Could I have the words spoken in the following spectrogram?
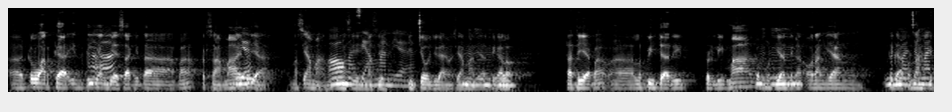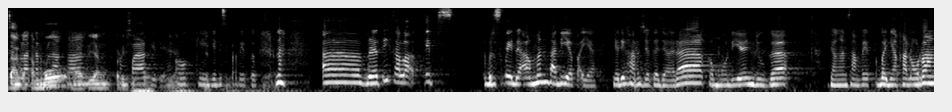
eh, keluarga inti yang Ha-ha. biasa kita apa bersama Iya. itu ya masih aman. Oh, itu masih aman ya. Hijau juga masih aman ya. Tapi Mm-mm. kalau tadi apa eh, lebih dari berlima kemudian Mm-mm. dengan orang yang tidak pernah kita ketemu, belakang nah itu yang berisiko. tempat gitu ya Iya. oke Itu. jadi seperti itu Iya. nah eh, berarti kalau tips bersepeda aman tadi ya pak ya jadi harus jaga jarak kemudian juga jangan sampai kebanyakan orang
